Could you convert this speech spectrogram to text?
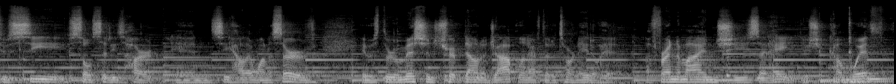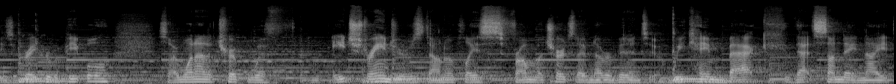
to see Soul City's heart and see how they want to serve. It was through a missions trip down to Joplin after the tornado hit. A friend of mine, she said, Hey, you should come with. These are a great group of people. So I went on a trip with eight strangers down to a place from a church that I've never been into. We came back that Sunday night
